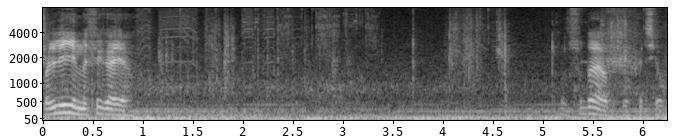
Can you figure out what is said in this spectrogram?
Блин, нафига я? Вот я хотел.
